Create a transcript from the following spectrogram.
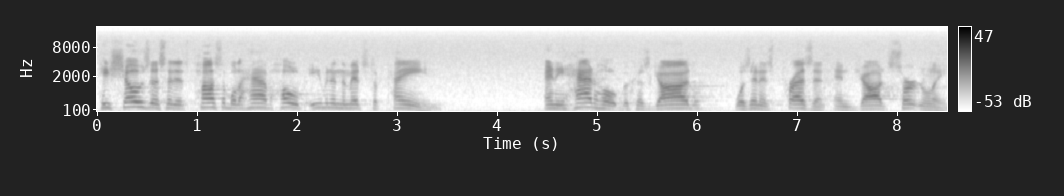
He shows us that it's possible to have hope even in the midst of pain. And he had hope because God was in his present, and God certainly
